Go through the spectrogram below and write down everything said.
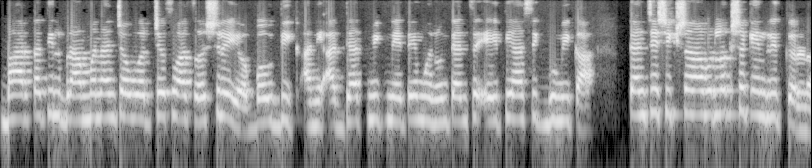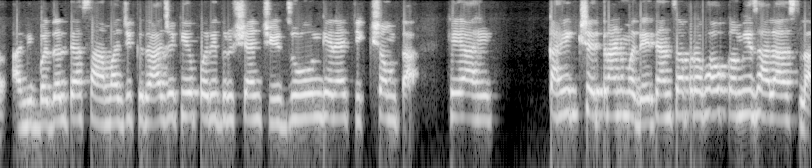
भारतातील ब्राह्मणांच्या वर्चस्वाचं श्रेय बौद्धिक आणि आध्यात्मिक नेते म्हणून त्यांचे ऐतिहासिक भूमिका त्यांचे शिक्षणावर लक्ष केंद्रित करणं आणि बदलत्या सामाजिक राजकीय परिदृश्यांची जुळवून घेण्याची क्षमता हे आहे. काही क्षेत्रांमध्ये त्यांचा प्रभाव कमी झाला असला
